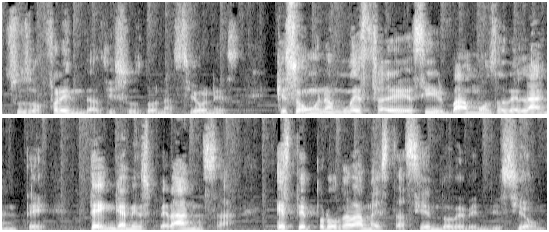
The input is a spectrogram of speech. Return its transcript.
sus ofrendas y sus donaciones, que son una muestra de decir, vamos adelante, tengan esperanza, este programa está siendo de bendición.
